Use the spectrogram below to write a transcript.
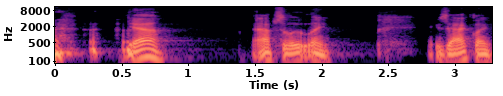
yeah, absolutely, exactly.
